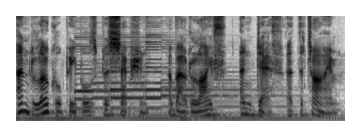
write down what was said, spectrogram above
and local people's perception about life and death at the time.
